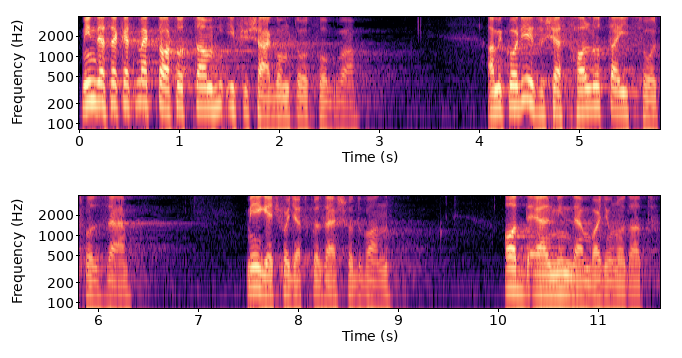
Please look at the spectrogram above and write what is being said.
Mindezeket megtartottam ifjúságomtól fogva. Amikor Jézus ezt hallotta, így szólt hozzá. Még egy fogyatkozásod van. Add el minden vagyonodat,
